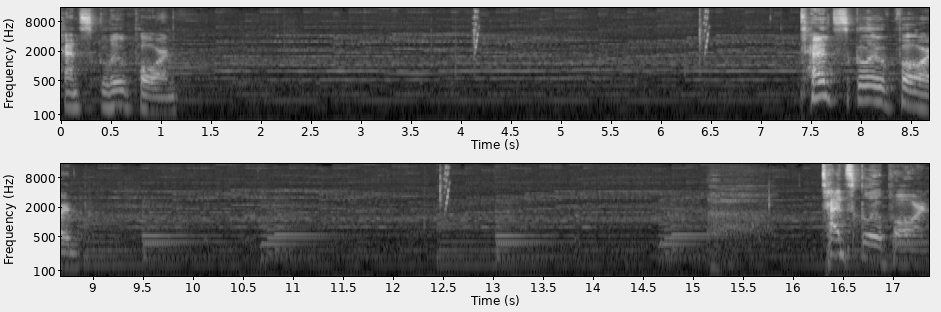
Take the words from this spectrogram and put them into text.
Tense glue porn. Tense glue porn. Tense glue porn.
